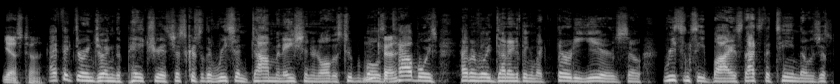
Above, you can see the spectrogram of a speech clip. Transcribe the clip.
Yes, Todd. I think they're enjoying the Patriots just because of the recent domination in all the Super Bowls. Okay. The Cowboys haven't really done anything in like 30 years, so recency bias. That's the team that was just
